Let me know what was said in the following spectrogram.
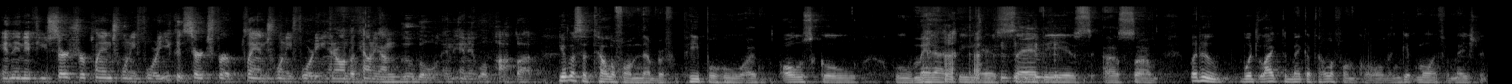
and then if you search for Plan 2040, you could search for Plan 2040 in Arundel County on Google, and, and it will pop up. Give us a telephone number for people who are old school, who may not be as savvy as some, but who would like to make a telephone call and get more information.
